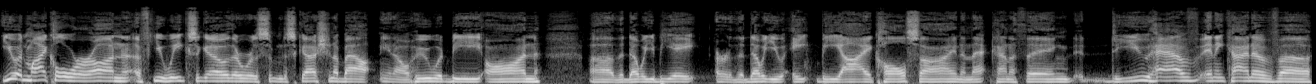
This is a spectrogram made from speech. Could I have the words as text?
you and Michael were on a few weeks ago, there was some discussion about, you know, who would be on uh, the WB8 or the W8BI call sign and that kind of thing. Do you have any kind of uh,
